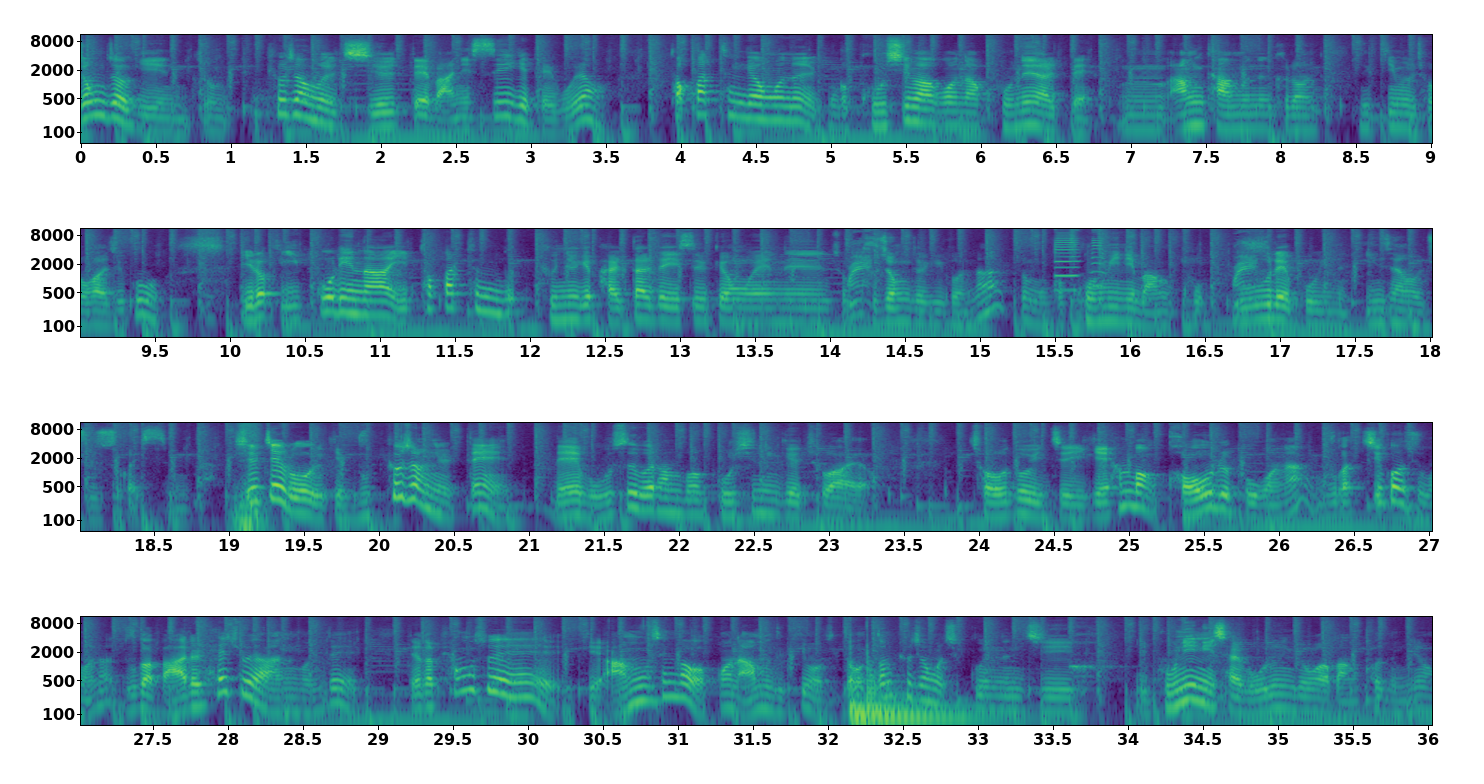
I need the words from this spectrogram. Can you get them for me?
부정적인 좀 표정을 지을 때 많이 쓰이게 되고요. 턱 같은 경우는 뭔가 고심하거나 고뇌할 때, 음, 앙 다무는 그런 느낌을 줘가지고 이렇게 입꼬리나 이 턱 같은 그- 근육이 발달돼 있을 경우에는 좀 부정적이거나 좀 뭔가 고민이 많고 우울해 보이는 인상을 줄 수가 있습니다. 실제로 이렇게 무표정일 때 내 모습을 한번 보시는 게 좋아요. 저도 이제 이게 한번 거울을 보거나 누가 찍어주거나 누가 말을 해줘야 아는 건데 내가 평소에 이렇게 아무 생각 없거나 아무 느낌 없을 때 어떤 표정을 짓고 있는지 이 본인이 잘 모르는 경우가 많거든요.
